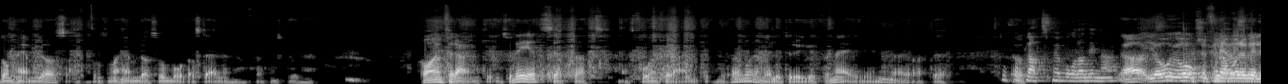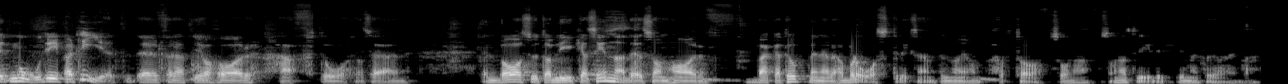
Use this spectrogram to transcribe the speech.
de hemlösa. De som var hemlösa på båda ställena. För att de skulle ha en förankring. Så det är ett sätt att, att få en förankring. Det har varit en väldigt trygghet för mig. Det innebär ju att du får plats med båda dina... Ja, jag har också kunnat vara väldigt modig i partiet. För att jag har haft då, så att säga, en, en bas utav likasinnade som har backat upp mig när det har blåst till exempel. När jag har haft ta sådana såna strider, vilket man får göra ibland.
